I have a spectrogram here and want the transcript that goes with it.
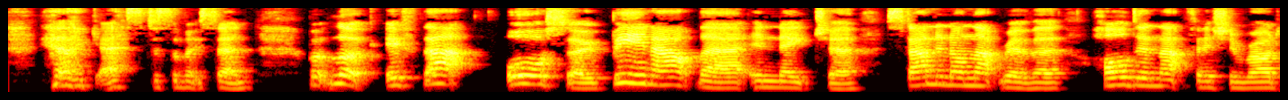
i guess to some extent. But look if that also being out there in nature, standing on that river, holding that fishing rod.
